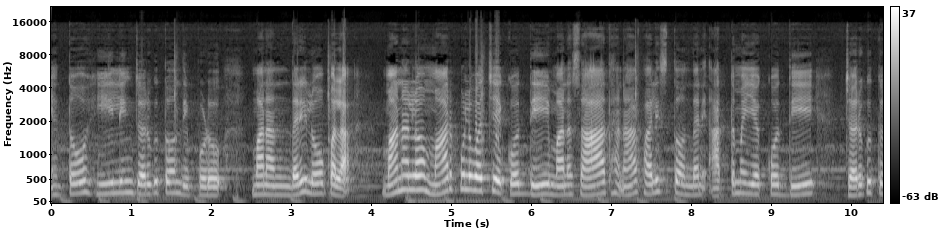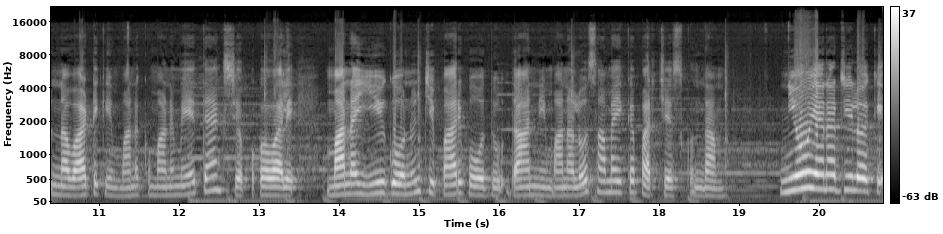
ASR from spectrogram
ఎంతో హీలింగ్ జరుగుతోంది ఇప్పుడు మనందరి లోపల. మనలో మార్పులు వచ్చే కొద్దీ మన సాధన ఫలిస్తోందని అర్థమయ్యే కొద్దీ జరుగుతున్న వాటికి మనకు మనమే థ్యాంక్స్ చెప్పుకోవాలి. మన ఈగో నుంచి పారిపోవద్దు దాన్ని మనలో సమైక్యపరిచేసుకుందాం. న్యూ ఎనర్జీలోకి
